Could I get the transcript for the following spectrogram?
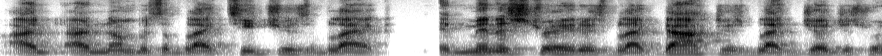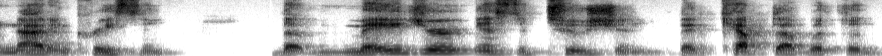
Our, our numbers of black teachers, black administrators, black doctors, black judges were not increasing the major institution that kept up with the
